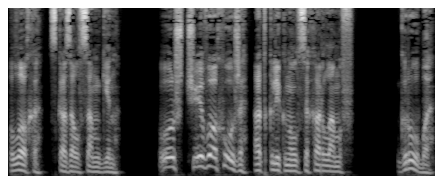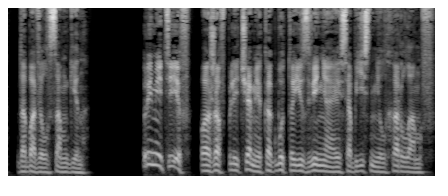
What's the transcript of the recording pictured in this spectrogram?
«Плохо», — сказал Самгин. «Уж чего хуже», — откликнулся Харламов. «Грубо», — добавил Самгин. «Примитив», — пожав плечами, как будто извиняясь, объяснил Харламов.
